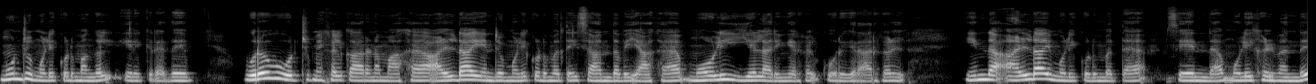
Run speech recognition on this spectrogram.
மூன்று மொழி குடும்பங்கள் இருக்கிறது. உறவு ஒற்றுமைகள் காரணமாக அல்டா என்ற மொழி குடும்பத்தை சார்ந்தவையாக மொழியியல் அறிஞர்கள் கூறுகிறார்கள். இந்த அல்டாய் மொழி குடும்பத்தை சேர்ந்த மொழிகள் வந்து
